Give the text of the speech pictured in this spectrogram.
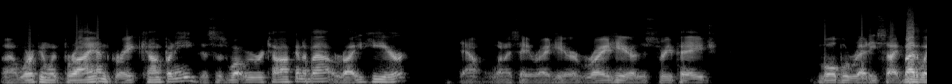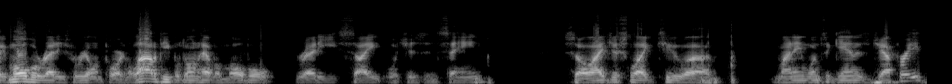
uh, working with Brian, great company. This is what we were talking about right here. Down, when I say right here, right here, this three-page mobile ready site. By the way, mobile ready is real important. A lot of people don't have a mobile ready site, which is insane. So I just like to, uh, my name once again is Jeffrey,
